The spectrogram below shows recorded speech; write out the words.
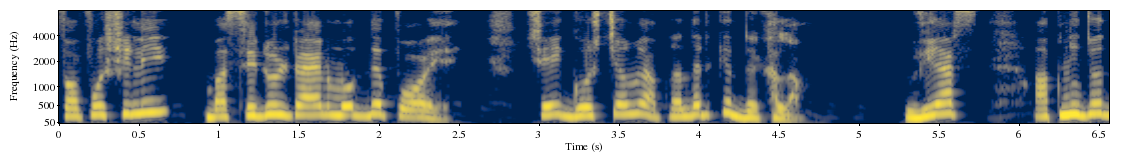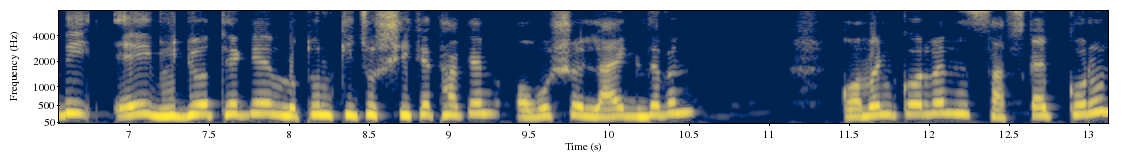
তপশিলি বা শিডিউল ট্রায়ের মধ্যে পড়ে, সেই গোষ্ঠী আমি আপনাদেরকে দেখালাম। ভিয়ার্স আপনি যদি এই ভিডিও থেকে নতুন কিছু শিখে থাকেন, অবশ্যই লাইক দেবেন, কমেন্ট করবেন, সাবস্ক্রাইব করুন।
